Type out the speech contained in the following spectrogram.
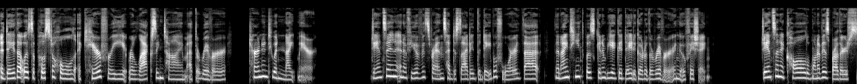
A day that was supposed to hold a carefree, relaxing time at the river turned into a nightmare Janson and a few of his friends had decided the day before that the 19th was going to be a good day to go to the river and go fishing. Janson had called one of his brothers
